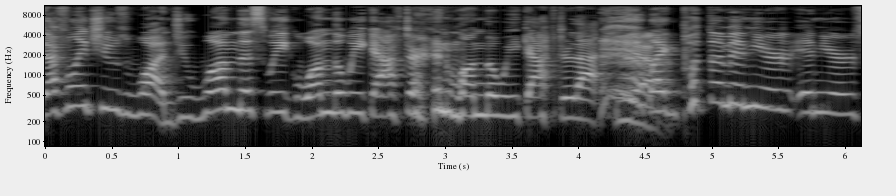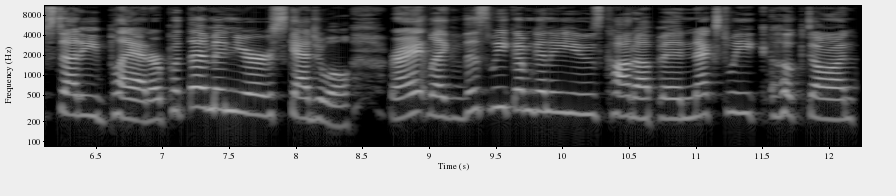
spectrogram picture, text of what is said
Definitely choose one. Do one this week, one the week after, and one the week after that. Yeah. Like put them in your, in your study plan or put them in your schedule, right? Like this week I'm going to use caught up in, next week hooked on.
